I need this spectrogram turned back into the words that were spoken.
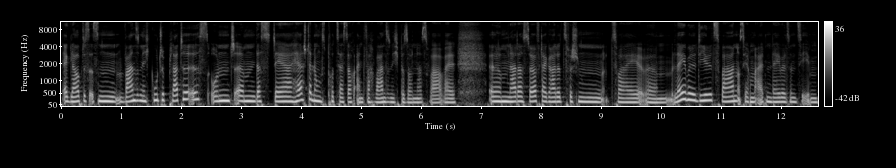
Er glaubt, dass es eine wahnsinnig gute Platte ist und ähm, dass der Herstellungsprozess auch einfach wahnsinnig besonders war, weil ähm, Nada Surf da gerade zwischen zwei ähm, Label-Deals waren. Aus ihrem alten Label sind sie eben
